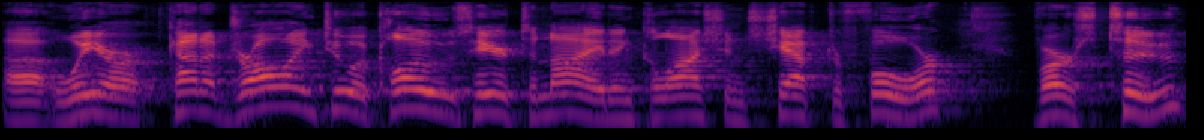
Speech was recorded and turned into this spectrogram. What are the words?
uh, we are kind of drawing to a close here tonight in Colossians chapter 4, verse 2.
